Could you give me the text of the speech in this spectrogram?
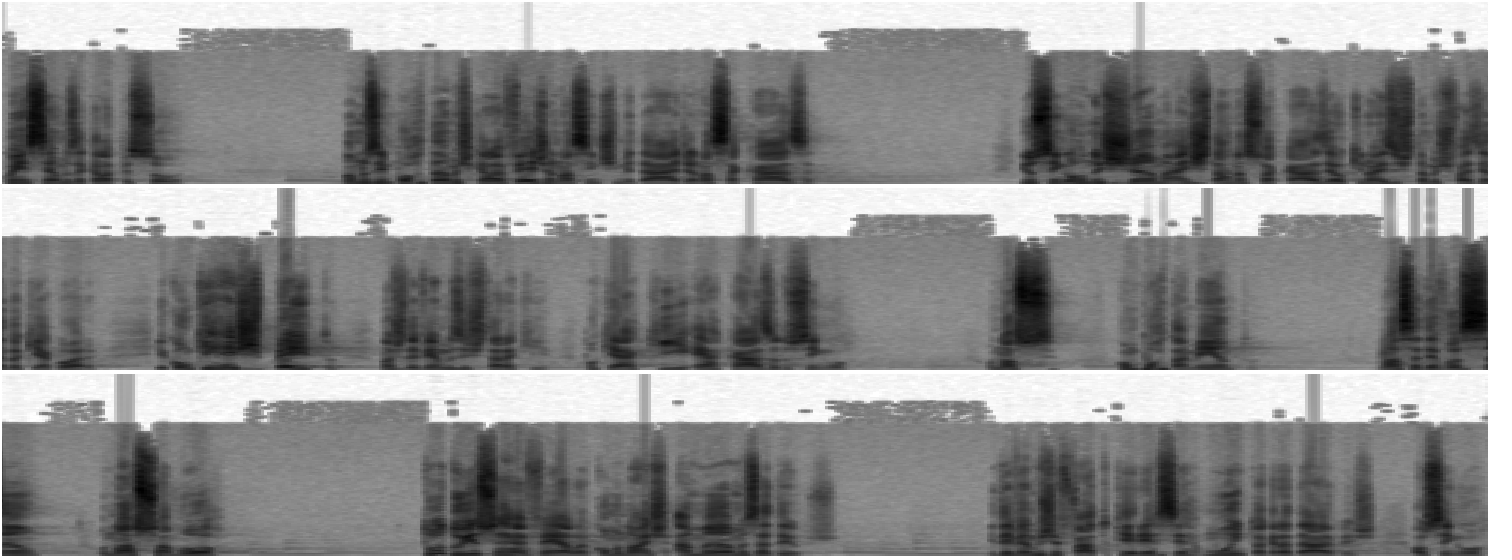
conhecemos aquela pessoa. Não nos importamos que ela veja a nossa intimidade, a nossa casa. E o Senhor nos chama a estar na sua casa, é o que nós estamos fazendo aqui agora. E com que respeito nós devemos estar aqui, porque aqui é a casa do Senhor. O nosso comportamento, nossa devoção, o nosso amor, tudo isso revela como nós amamos a Deus. E devemos de fato querer ser muito agradáveis ao Senhor,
